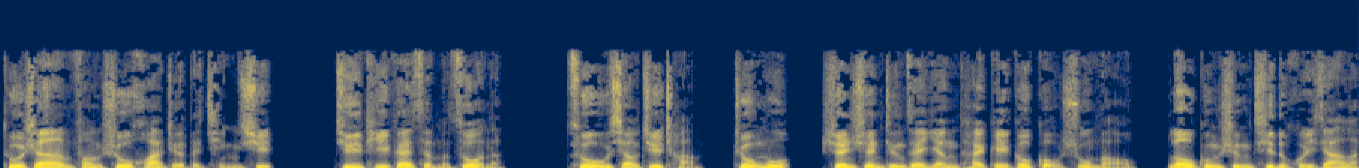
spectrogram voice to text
妥善安放说话者的情绪。具体该怎么做呢？错误小剧场。周末，珊珊正在阳台给狗狗梳毛，老公生气的回家了，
